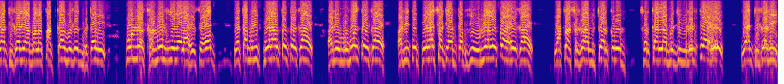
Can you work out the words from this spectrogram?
या ठिकाणी आम्हाला तात्काळ मदत भेटावी. पूर्ण खंडून गेलेला आहे साहेब. याचा म्हणजे पेरावतं तर काय? आणि उगवण तर काय? आणि ते पेरासाठी आमच्यापाशी उरलेलं तर आहे काय? याचा सगळा विचार करून सरकारला माझी विनंती आहे. या ठिकाणी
